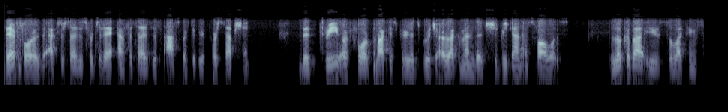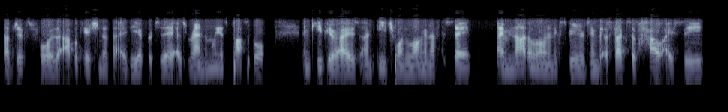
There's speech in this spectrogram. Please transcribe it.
Therefore, the exercises for today emphasize this aspect of your perception. The three or four practice periods which are recommended should be done as follows. Look about you selecting subjects for the application of the idea for today as randomly as possible and keep your eyes on each one long enough to say, I am not alone in experiencing the effects of how I see,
